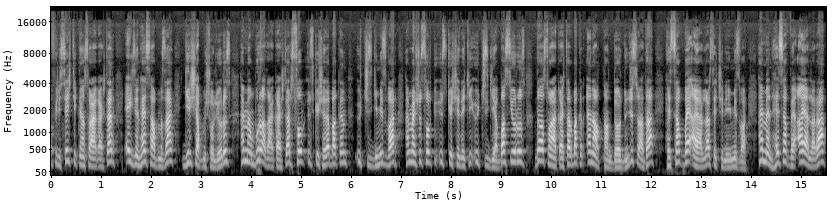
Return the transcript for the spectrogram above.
Profili seçtikten sonra arkadaşlar Exen hesabımıza giriş yapmış oluyoruz. Hemen burada arkadaşlar sol üst köşede bakın 3 çizgimiz var. Hemen şu sol üst köşedeki 3 çizgiye basıyoruz. Daha sonra arkadaşlar bakın en alttan 4. sırada hesap ve ayarlar seçeneğimiz var. Hemen hesap ve ayarlara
